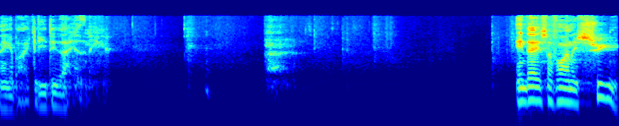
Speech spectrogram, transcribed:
Men jeg kan bare ikke lide det der hedning. En dag så får han et syn.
